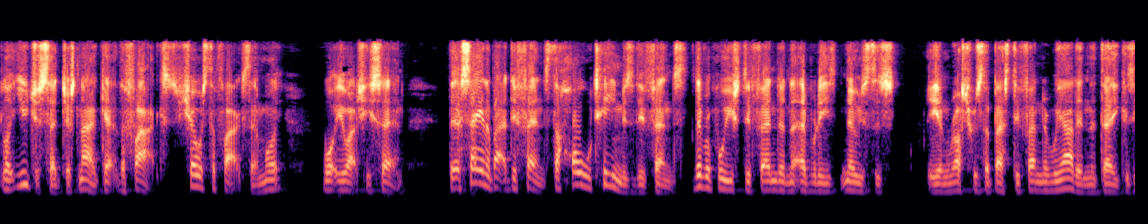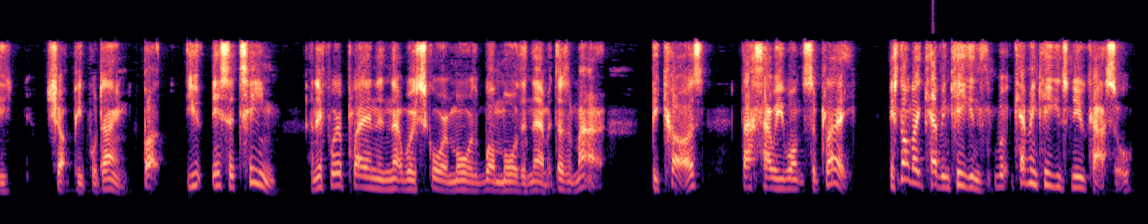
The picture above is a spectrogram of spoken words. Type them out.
like you just said just now, get the facts. Show us the facts. Then what what you actually saying? They're saying about a defence. The whole team is a defence. Liverpool used to defend, and everybody knows this. Ian Rush was the best defender we had in the day because he shut people down. But you, it's a team, and if we're playing and that we're scoring more than one more than them, it doesn't matter because that's how he wants to play. It's not like Kevin Keegan's Kevin Keegan's Newcastle.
